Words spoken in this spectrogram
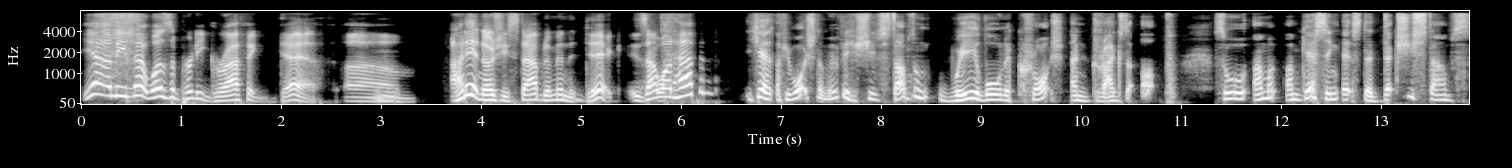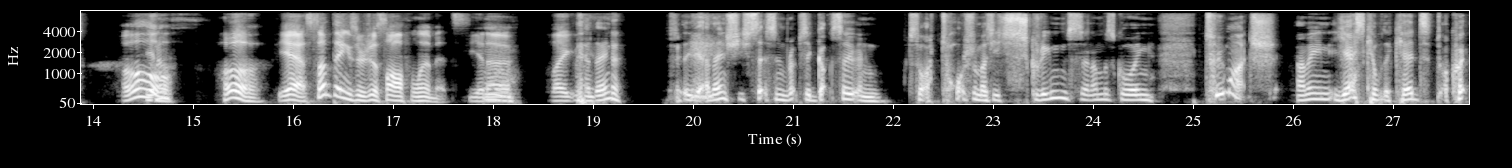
Yeah, I mean that was a pretty graphic death. Hmm. Um, I didn't know she stabbed him in the dick. Is that what happened? yeah, if you watch the movie, she stabs him way low in the crotch and drags it up. So I'm I'm guessing it's the dick she stabs. Oh, You know? huh. Yeah, some things are just off limits, you know. Mm. Like, And then yeah, and then she sits and rips the guts out and sort of tortures him as he screams. And I was going, too much. I mean, yes, kill the kid, a quick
